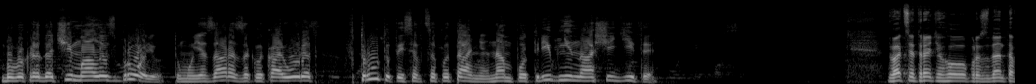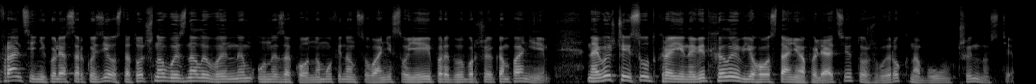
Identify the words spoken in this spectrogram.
бо викрадачі мали зброю. Тому я зараз закликаю уряд втрутитися в це питання. Нам потрібні наші діти. 23-го президента Франції Ніколя Саркозі остаточно визнали винним у незаконному фінансуванні своєї передвиборчої кампанії. Найвищий суд країни відхилив його останню апеляцію, тож вирок набув чинності.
